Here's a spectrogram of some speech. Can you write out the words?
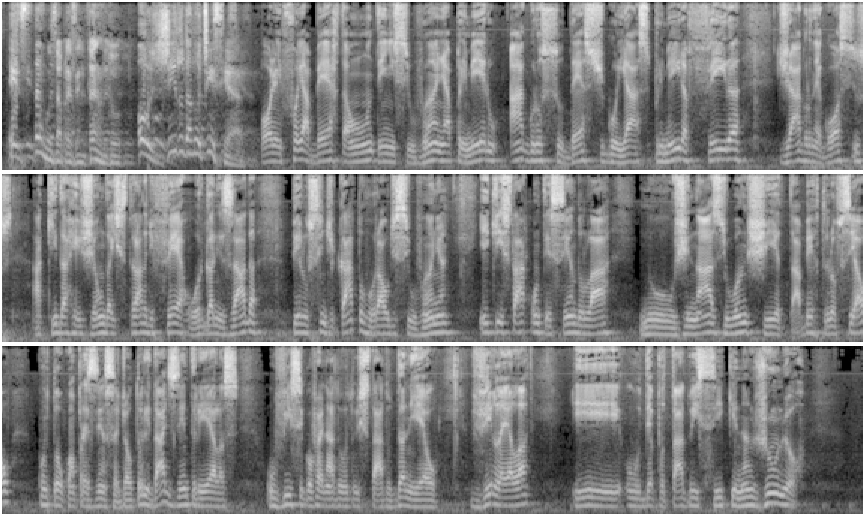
Estamos apresentando o Giro da Notícia. Olha, e foi aberta ontem em Silvânia a primeiro Agro Sudeste Goiás, primeira feira de agronegócios aqui da região da Estrada de Ferro, organizada pelo Sindicato Rural de Silvânia e que está acontecendo lá no ginásio Anchieta. A abertura oficial contou com a presença de autoridades, entre elas o vice-governador do estado, Daniel Vilela, e o deputado Isiquinan Júnior,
